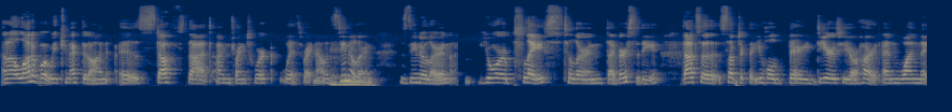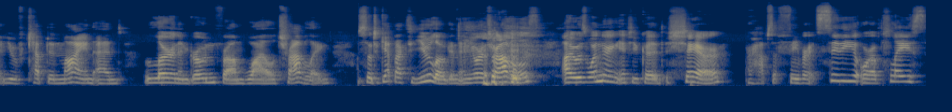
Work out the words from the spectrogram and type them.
And a lot of what we connected on is stuff that I'm trying to work with right now with Mhm. XenoLearn. XenoLearn, your place to learn diversity. That's a subject that you hold very dear to your heart and one that you've kept in mind and learn and grown from while traveling. So to get back to you, Logan, and your travels, I was wondering if you could share perhaps a favorite city or a place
